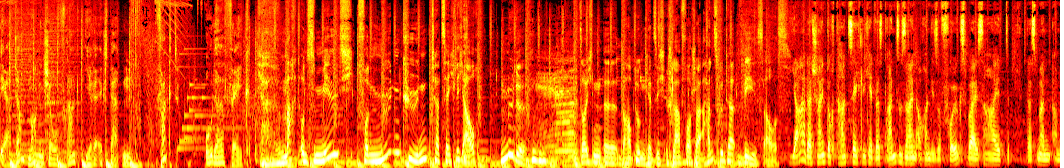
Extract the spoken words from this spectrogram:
MDR Jump Morning Show fragt ihre Experten. Fakt oder Fake? Ja, macht uns Milch von müden Kühen tatsächlich auch müde? Mit solchen äh, Behauptungen kennt sich Schlafforscher Hans-Günther Wes aus. Ja, da scheint doch tatsächlich etwas dran zu sein, auch an dieser Volksweisheit, dass man am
